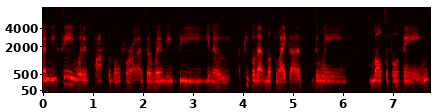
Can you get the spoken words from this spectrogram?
when we see what is possible for us or when we see you know people that look like us doing multiple things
